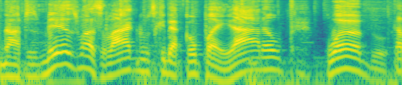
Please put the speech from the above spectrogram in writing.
Nas mesmas lágrimas que me acompanharam quando Tá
